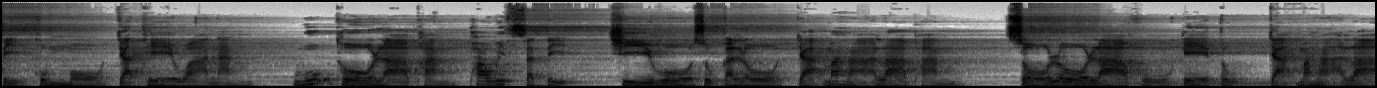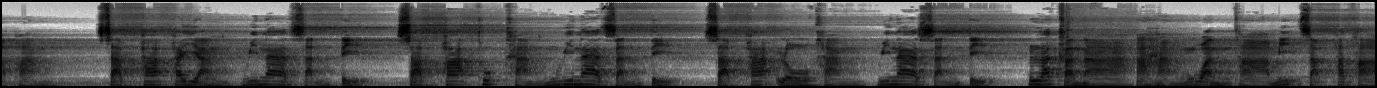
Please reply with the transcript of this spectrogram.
สิภุมโมจะเทวานัง วุโทลาพังภวิสติ ชีโวสุกโลจะมหาลาพัง โสโลลาหูเกตุจะมหาลาพัง สัพพะพยังวินาศสันติ สัพพะทุกขังวินาศสันติ สัพพะโลคังวินาศสันติ ลัคนาอหังวันทามิสัพพทา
